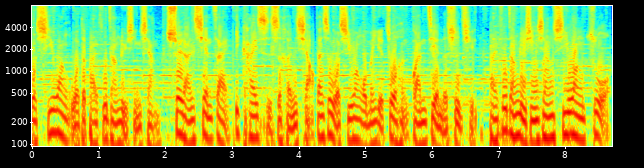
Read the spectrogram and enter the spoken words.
我希望我的百夫长旅行箱，虽然现在一开始是很小，但是我希望我们也做很关键的事情。百夫长旅行箱希望做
